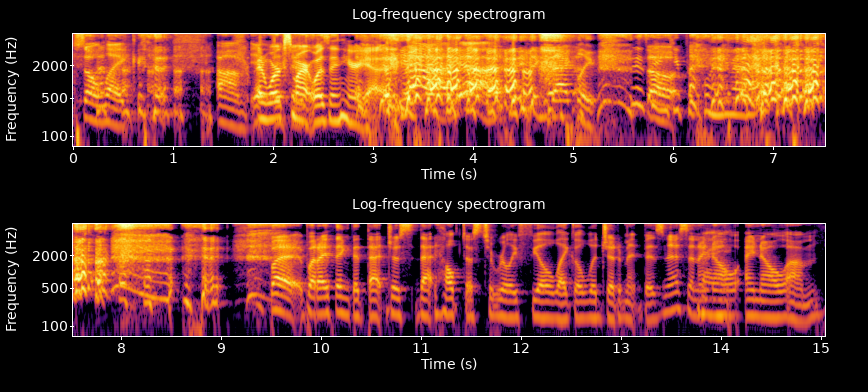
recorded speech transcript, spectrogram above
so like um, it- And Work Smart wasn't here yet. yeah, yeah, exactly. So, Thank you for pointing that out. but but I think that that just that helped us to really feel like a legitimate business. And I know I know um,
